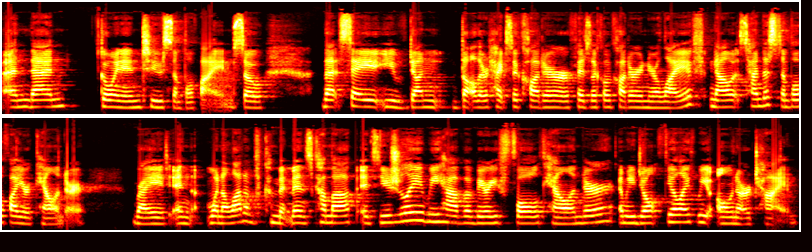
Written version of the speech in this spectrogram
And then going into simplifying. So let's say you've done the other types of clutter or physical clutter in your life. Now it's time to simplify your calendar right? And when a lot of commitments come up, it's usually we have a very full calendar and we don't feel like we own our time.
